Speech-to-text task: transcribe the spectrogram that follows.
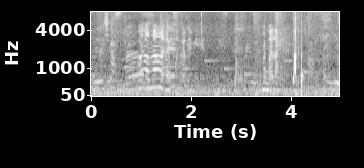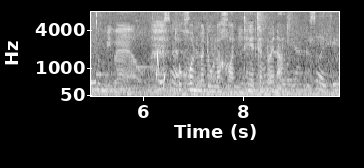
เฮ้ยฉ่ำมากเฮ้ยเราหน้าแอบเหมือนกันไม่เหมือนอะไรอีกแล้ว ทุกคนมาดูละครนิเทศกันด้วยนะ สวยจริง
